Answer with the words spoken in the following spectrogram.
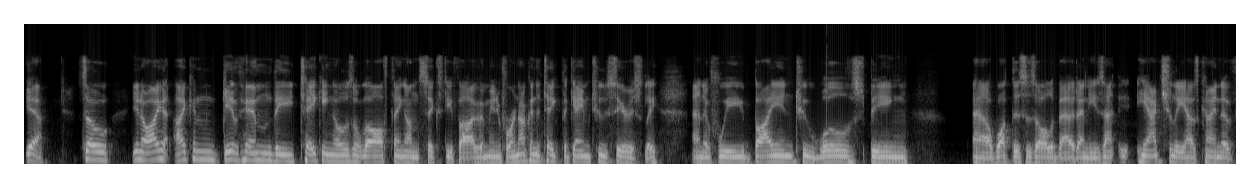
Yeah. So, you know, I I can give him the taking Ozil off thing on 65. I mean, if we're not going to take the game too seriously, and if we buy into Wolves being uh, what this is all about, and he's he actually has kind of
